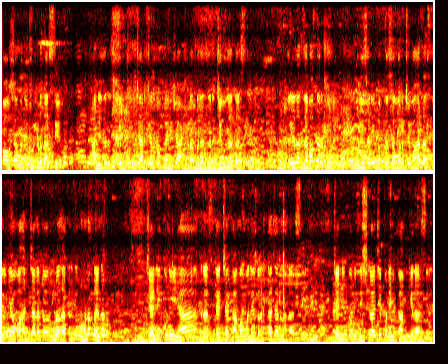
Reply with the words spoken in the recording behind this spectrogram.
पावसामध्ये उघडत असेल आणि जर तीन तीन चार चार लोकांच्या आठवड्याभरात जर जीव जात असतील तर याला जबाबदार कोण आहे? पोलिसांनी फक्त समोरचे वाहन असतील किंवा वाहन चालकावर गुन्हा दाखल करून होणार नाही ना? ज्यांनी कोणी ह्या रस्त्याच्या कामामध्ये भ्रष्टाचार झाला असेल ज्यांनी कोणी निष्काळजीपणे हे काम केलं असेल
